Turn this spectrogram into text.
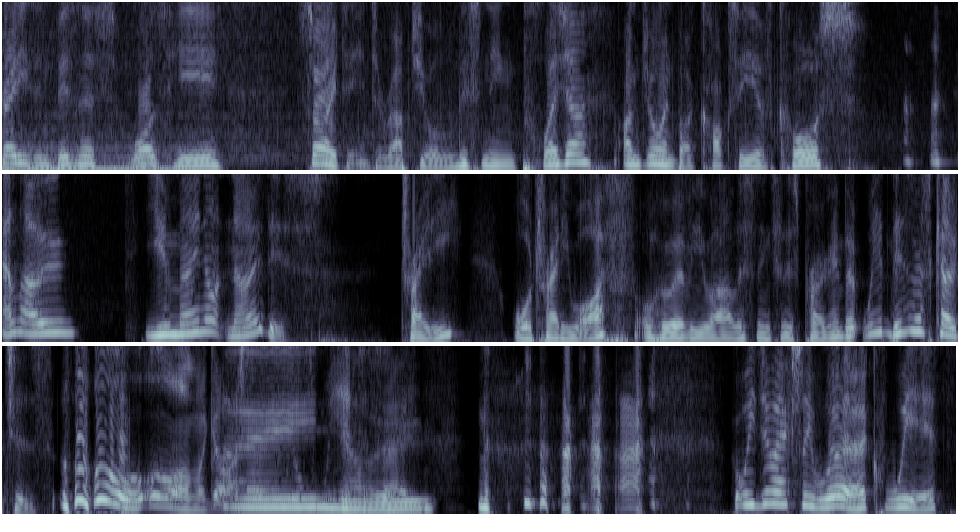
Tradies in business was here. Sorry to interrupt your listening pleasure. I'm joined by Coxie, of course. Hello. You may not know this, tradie or tradie wife or whoever you are listening to this program, but we're business coaches. oh my gosh, that feels weird to say. but we do actually work with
